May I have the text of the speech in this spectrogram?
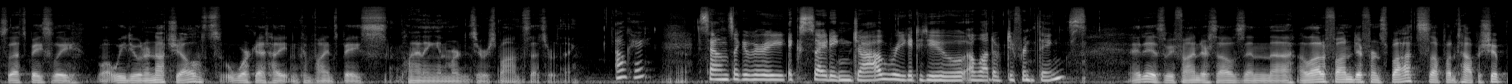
so that's basically what we do in a nutshell. It's work at height and confined space planning and emergency response, that sort of thing. Okay. Yeah. Sounds like a very exciting job where you get to do a lot of different things. It is. We find ourselves in uh, a lot of fun different spots up on top of ship,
